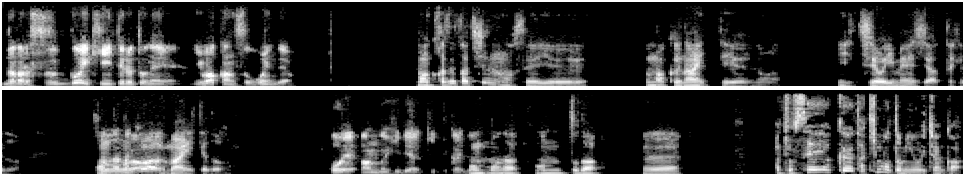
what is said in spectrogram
だからすっごい聞いてるとね、違和感すごいんだよ。まあ、風立ちぬの声優、うまくないっていうのは、一応イメージあったけど、女の子はうまいけど、声、庵野秀明って書いてある。本物だ、本当だ。えー、あ、女性役、滝本美織ちゃんか。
